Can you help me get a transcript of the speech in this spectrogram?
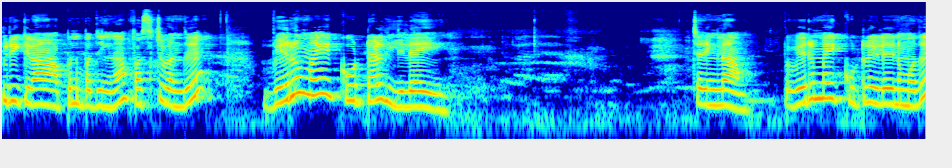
பிரிக்கலாம் அப்படின்னு பார்த்தீங்கன்னா ஃபஸ்ட்டு வந்து வெறுமை கூட்டல் இலை. சரிங்களா? இப்போ வெறுமை கூட்டல் இலைன்னும் போது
